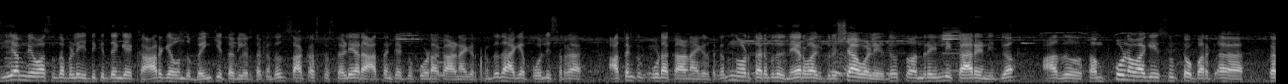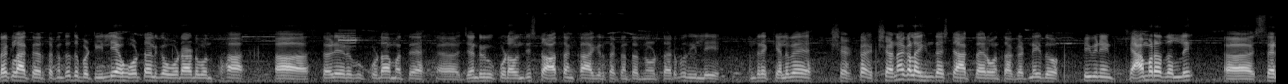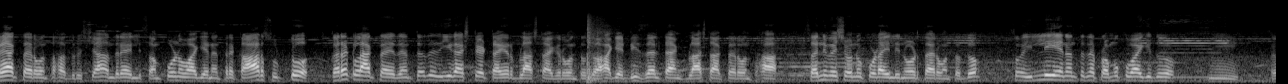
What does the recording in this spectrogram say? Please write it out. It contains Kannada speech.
ಸಿಎಂ ನಿವಾಸದ ಬಳಿ ಇದಕ್ಕಿದ್ದಂಗೆ ಕಾರ್ಗೆ ಒಂದು ಬೆಂಕಿ ತಗಲಿರ್ತಕ್ಕಂಥದ್ದು. ಸಾಕಷ್ಟು ಸ್ಥಳೀಯರ ಆತಂಕಕ್ಕೂ ಕೂಡ ಕಾರಣ ಆಗಿರ್ತಕ್ಕಂಥದ್ದು. ಹಾಗೆ ಪೊಲೀಸರ ಆತಂಕ ಕೂಡ ಕಾರಣ ಆಗಿರ್ತಕ್ಕಂಥದ್ದು. ನೋಡ್ತಾ ಇರ್ಬೋದು, ನೇರವಾಗಿ ದೃಶ್ಯಾವಳಿ ಇದು. ಸೊ ಅಂದರೆ ಇಲ್ಲಿ ಕಾರ್ ಏನಿದೆಯೋ, ಅದು ಸಂಪೂರ್ಣವಾಗಿ ಸುಟ್ಟು ಬರ್ ಕರಕಲಾಗ್ತಾ ಇರ್ತಕ್ಕಂಥದ್ದು. ಬಟ್ ಇಲ್ಲೇ ಹೋಟೆಲ್ಗೆ ಓಡಾಡುವಂತಹ ಸ್ಥಳೀಯರಿಗೂ ಕೂಡ ಮತ್ತು ಜನರಿಗೂ ಕೂಡ ಒಂದಿಷ್ಟು ಆತಂಕ ಆಗಿರ್ತಕ್ಕಂಥದ್ದು ನೋಡ್ತಾ ಇರ್ಬೋದು. ಇಲ್ಲಿ, ಅಂದರೆ ಕೆಲವೇ ಕ್ಷಣಗಳ ಹಿಂದಷ್ಟೇ ಆಗ್ತಾ ಇರುವಂಥ ಘಟನೆ. ಇದು ಟಿ ವಿ ನೈನ್ ಕ್ಯಾಮರಾದಲ್ಲಿ ಸೆರೆ ಆಗ್ತಾ ಇರುವಂತಹ ದೃಶ್ಯ. ಅಂದರೆ ಇಲ್ಲಿ ಸಂಪೂರ್ಣವಾಗಿ ಏನಂತಾರೆ, ಕಾರ್ ಸುಟ್ಟು ಕರಕಲಾಗ್ತಾ ಇದೆ ಅಂತದ್ದು ಈಗ ಅಷ್ಟೇ ಟೈರ್ ಬ್ಲಾಸ್ಟ್ ಆಗಿರುವಂಥದ್ದು. ಹಾಗೆ ಡೀಸೆಲ್ ಟ್ಯಾಂಕ್ ಬ್ಲಾಸ್ಟ್ ಆಗ್ತಾ ಇರುವಂತಹ ಸನ್ನಿವೇಶವನ್ನು ಕೂಡ ಇಲ್ಲಿ ನೋಡ್ತಾ ಇರುವಂಥದ್ದು. ಸೊ ಇಲ್ಲಿ ಏನಂತಂದರೆ ಪ್ರಮುಖವಾಗಿದ್ದು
